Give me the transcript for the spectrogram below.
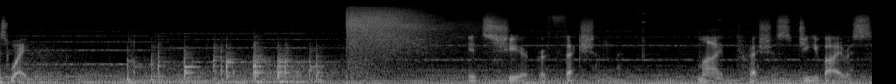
This way. It's sheer perfection. My precious G virus.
